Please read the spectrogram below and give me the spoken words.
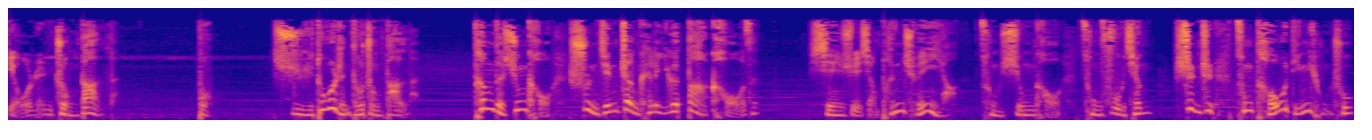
有人中弹了，不，许多人都中弹了，他们的胸口瞬间绽开了一个大口子，鲜血像喷泉一样从胸口、从腹腔甚至从头顶涌出。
